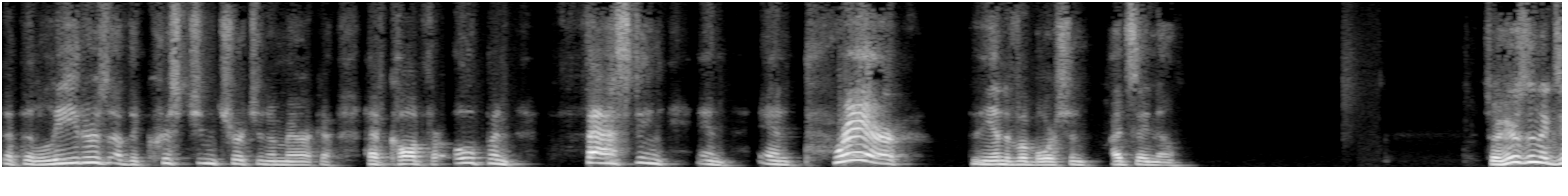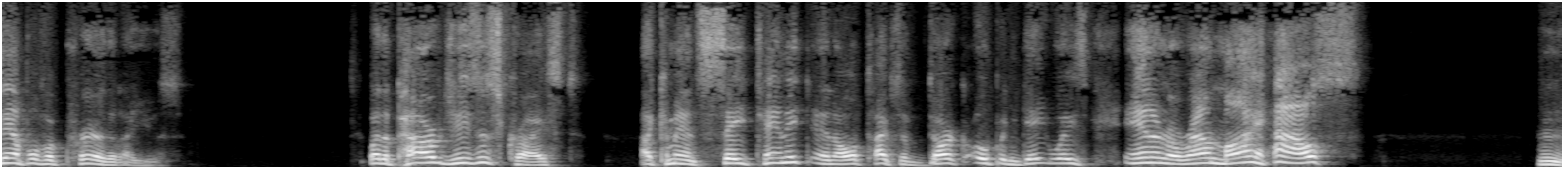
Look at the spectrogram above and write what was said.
that the leaders of the Christian church in America have called for open fasting and, and prayer to the end of abortion? I'd say no. So here's an example of a prayer that I use. By the power of Jesus Christ, I command satanic and all types of dark open gateways in and around my house. Hmm.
